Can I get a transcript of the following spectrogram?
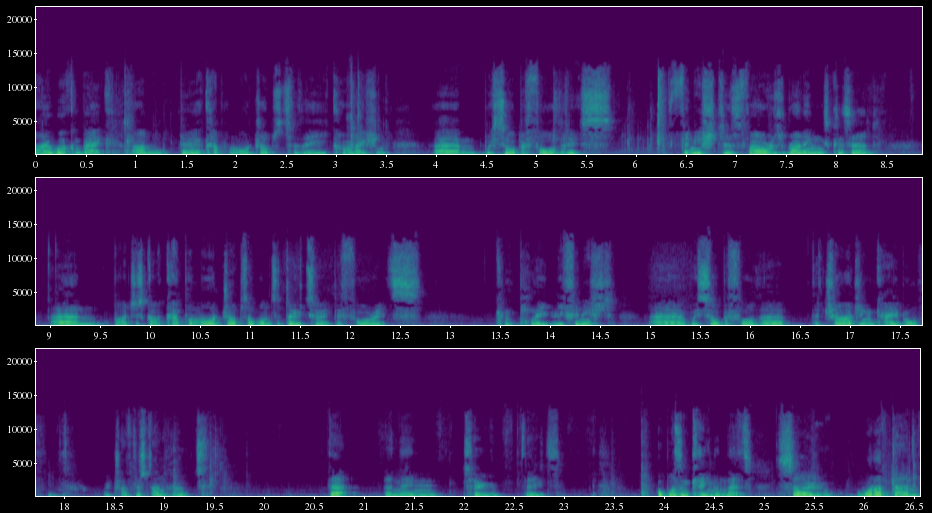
So welcome back. I'm doing a couple more jobs to the coronation. Um, we saw before that it's finished as far as running is concerned. Um, but I've just got a couple more jobs I want to do to it before it's completely finished. Uh, we saw before the, the charging cable, which I've just unhooked. That and then two these. I wasn't keen on that. So what I've done,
